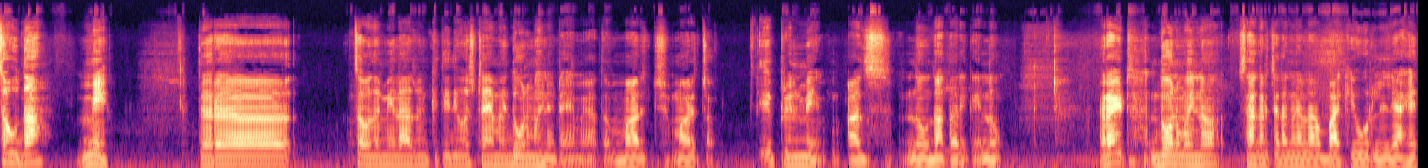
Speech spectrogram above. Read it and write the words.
चौदा मे. तर चौदा मेला अजून किती दिवस टाईम आहे? दोन महिने टाईम आहे आता. March March April May. आज नऊ दहा तारीख आहे. नऊ. राईट दोन महिनं सागरच्या लग्नाला बाकी उरलेले आहेत.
